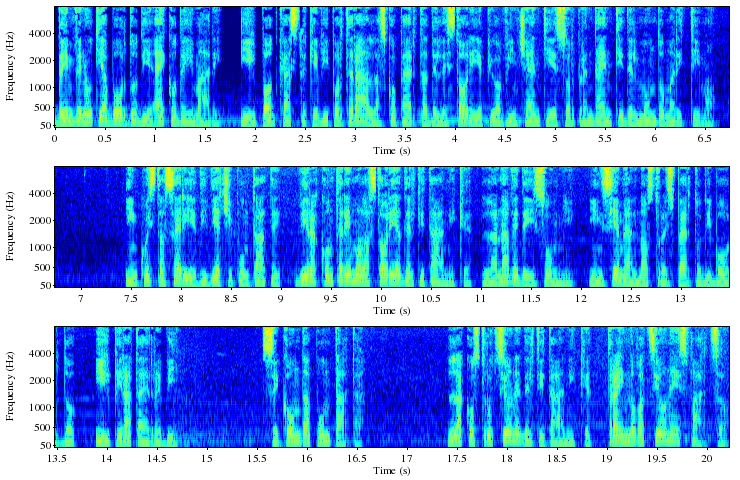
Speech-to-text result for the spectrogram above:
Benvenuti a bordo di Eco dei Mari, il podcast che vi porterà alla scoperta delle storie più avvincenti e sorprendenti del mondo marittimo. In questa serie di 10 puntate vi racconteremo la storia del Titanic, la nave dei sogni, insieme al nostro esperto di bordo, il pirata RB. Seconda puntata. La costruzione del Titanic, tra innovazione e sfarzo.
